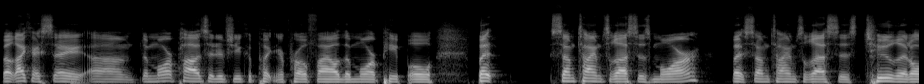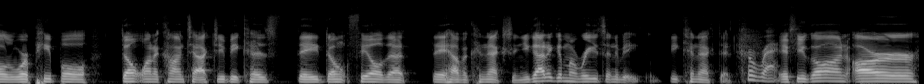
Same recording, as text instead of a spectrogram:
But like I say, um, the more positives you could put in your profile, the more people. But sometimes less is more, but sometimes less is too little, where people don't want to contact you because they don't feel that they have a connection. You got to give them a reason to be be connected. Correct. If you go on our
